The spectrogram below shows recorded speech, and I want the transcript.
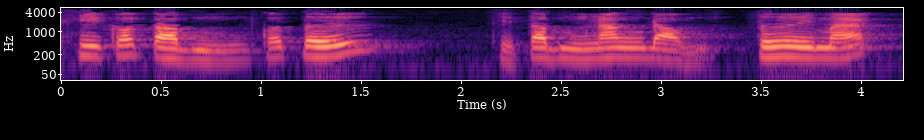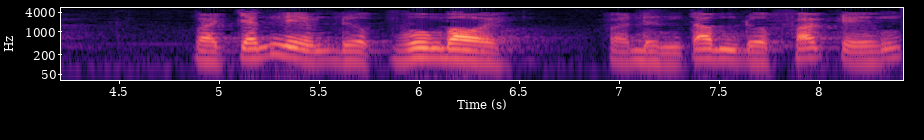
khi có tầm, có tứ thì tâm năng động, tươi mát và chánh niệm được vuông bồi và định tâm được phát triển,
